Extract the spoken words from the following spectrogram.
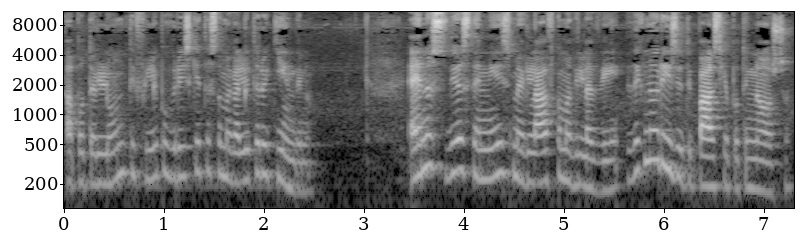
αποτελούν τη φυλή που βρίσκεται στο μεγαλύτερο κίνδυνο. Ένας στους δύο ασθενείς με γλάφκομα δηλαδή δεν γνωρίζει ότι πάσχει από την νόσο,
